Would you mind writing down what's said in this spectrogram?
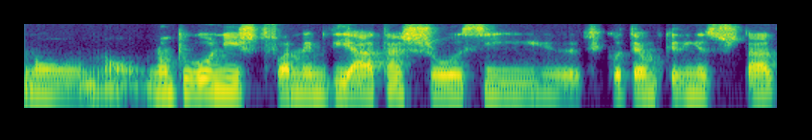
não, não, não pegou nisto de forma imediata, achou assim, ficou até um bocadinho assustado,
